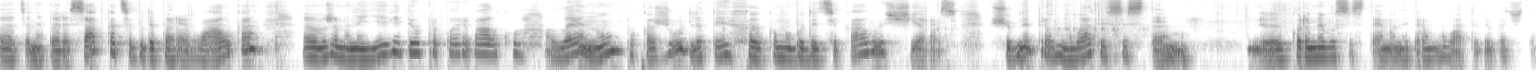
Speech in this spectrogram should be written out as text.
Е, Це не пересадка, це буде перевалка. Е, Вже в мене є відео про перевалку, але ну, покажу для тих, кому буде цікаво ще раз, щоб не травмувати систему, кореневу систему не травмувати, вибачте.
